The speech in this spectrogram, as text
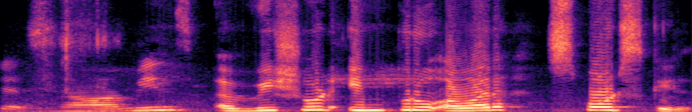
Yes, uh, means uh, we should improve our sports skill.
